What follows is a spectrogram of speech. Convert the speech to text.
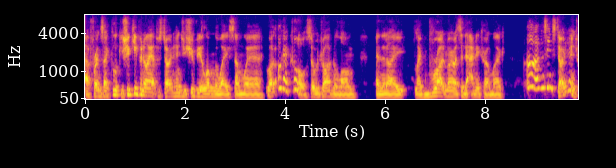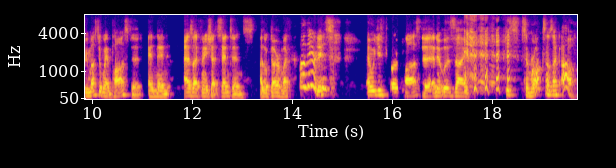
our friends like, "Look, you should keep an eye out for Stonehenge. It should be along the way somewhere." We're like, "Okay, cool." So we're driving along, and then I like right at the moment I said to Anika, "I'm like, oh, I haven't seen Stonehenge. We must have went past it." And then as I finished that sentence, I looked over. I'm like, "Oh, there it is." And we just drove past it, and it was like just some rocks. And I was like, oh,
